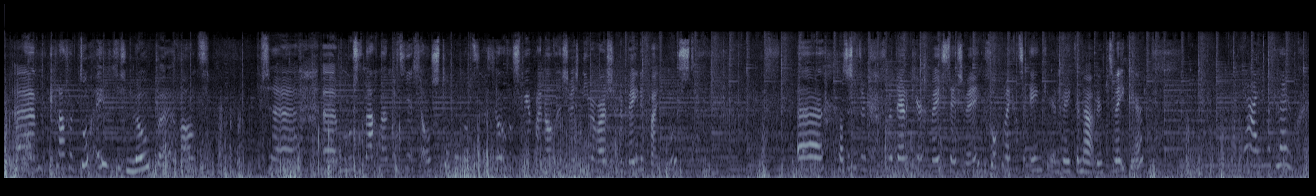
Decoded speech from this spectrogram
Um, ik laat haar toch eventjes lopen. Want ze uh, moest vandaag na een kwartiertje al stoppen. Omdat ze zoveel spierpijn had. En ze wist niet meer waar ze de benen kwijt moest. Uh, dat is natuurlijk voor de derde keer geweest deze week. Volgende week gaat ze één keer en de week daarna weer twee keer. Ja, je bent leuk.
